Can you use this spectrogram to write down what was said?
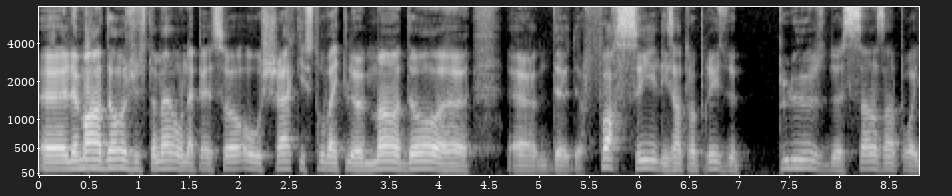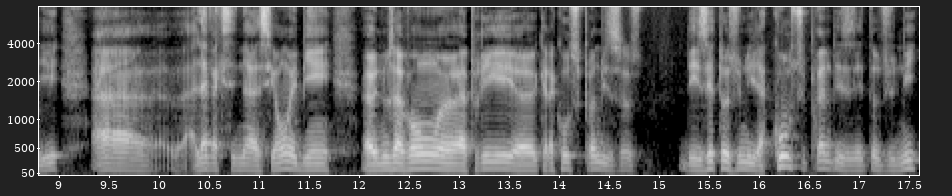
le mandat, justement, on appelle ça OSHA, qui se trouve être le mandat de, de forcer les entreprises de plus de 100 employés à, la vaccination, eh bien, euh, nous avons euh, appris euh, que la Cour suprême des, États-Unis, la Cour suprême des États-Unis,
